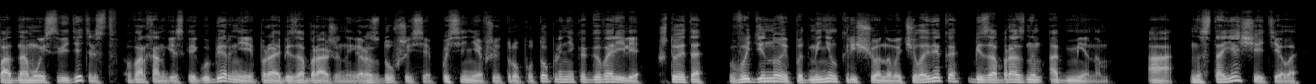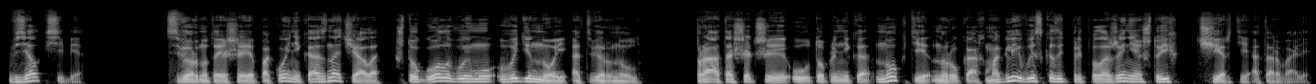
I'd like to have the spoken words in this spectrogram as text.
По одному из свидетельств, в Архангельской губернии про обезображенный, раздувшийся, посиневший труп утопленника говорили, что это водяной подменил крещенного человека безобразным обменом, а настоящее тело взял к себе. Свернутая шея покойника означала, что голову ему водяной отвернул. Про отошедшие у утопленника ногти на руках могли высказать предположение, что их черти оторвали.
